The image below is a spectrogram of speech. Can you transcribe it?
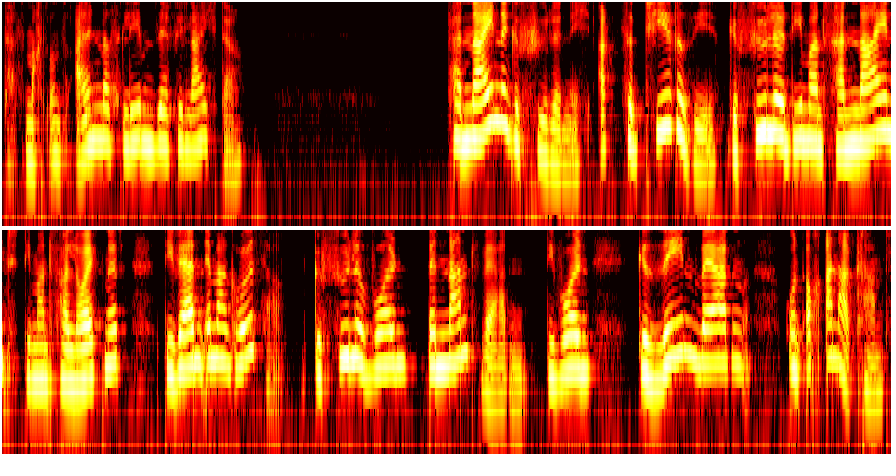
Das macht uns allen das Leben sehr viel leichter. Verneine Gefühle nicht, akzeptiere sie. Gefühle, die man verneint, die man verleugnet, die werden immer größer. Gefühle wollen benannt werden. Die wollen gesehen werden und auch anerkannt.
